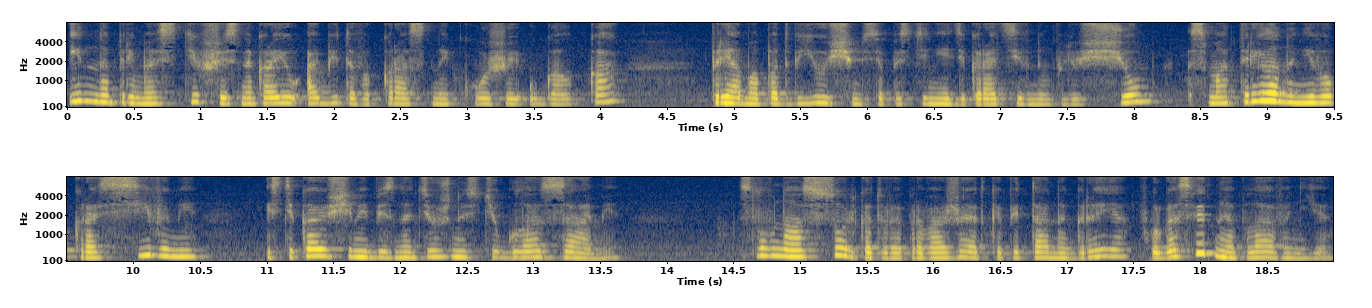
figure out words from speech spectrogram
Инна, примостившись на краю обитого красной кожей уголка, прямо под вьющимся по стене декоративным плющом, смотрела на него красивыми, истекающими безнадежностью глазами, словно соль, которая провожает капитана Грея в кругосветное плавание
